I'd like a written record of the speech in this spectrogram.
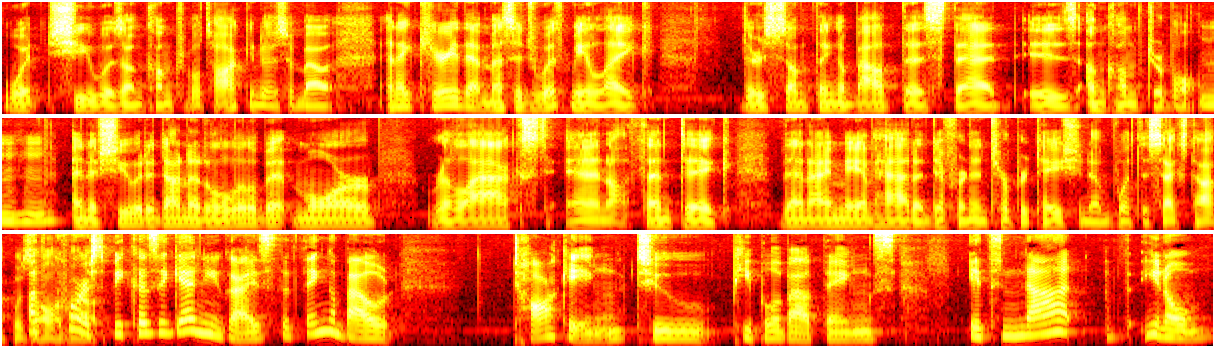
what she was uncomfortable talking to us about. And I carried that message with me like there's something about this that is uncomfortable. Mm-hmm. And if she would have done it a little bit more relaxed and authentic, then I may have had a different interpretation of what the sex talk was all about. Of course, because again, you guys, the thing about talking to people about things, it's not, you know,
